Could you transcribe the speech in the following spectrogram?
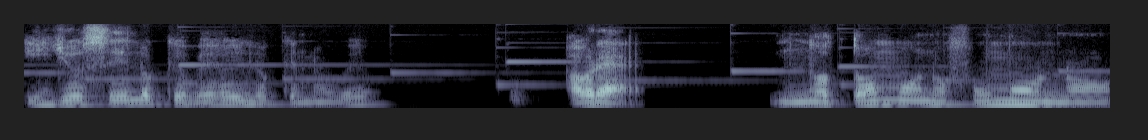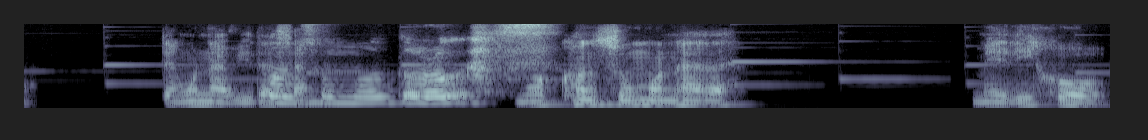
Y yo sé lo que veo y lo que no veo. Ahora, no tomo, no fumo, no tengo una vida consumo drogas. No consumo nada. Me dijo,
